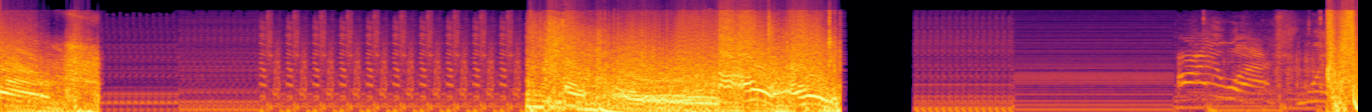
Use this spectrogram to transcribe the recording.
Ow! Ow! Eyelash wish!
